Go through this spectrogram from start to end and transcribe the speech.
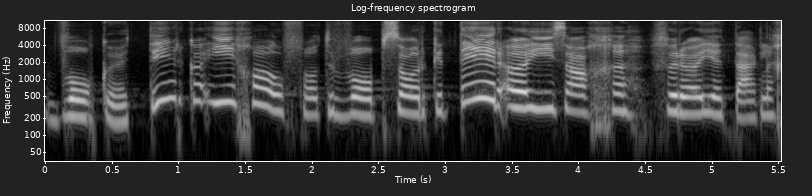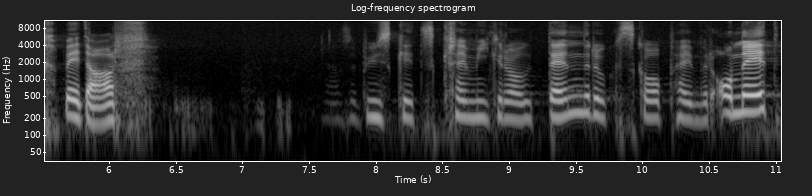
Wo geht ihr einkaufen oder wo besorgt ihr eure Sachen für euren täglichen Bedarf? Also bei uns gibt es kein Migros und Denner und das Coop haben wir auch nicht.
